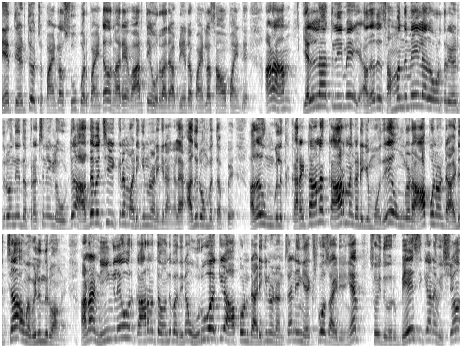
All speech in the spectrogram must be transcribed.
நேற்று எடுத்து வச்ச பாயிண்ட்லாம் சூப்பர் பாயிண்ட்டாக ஒரு நிறைய வார்த்தையை விடுறாரு அப்படின்ற பாயிண்ட்லாம் சம பாயிண்ட் ஆனால் எல்லாத்துலேயுமே அதாவது சம்மந்தமே இல்லாத ஒருத்தர் எடுத்துகிட்டு வந்து இந்த பிரச்சனைகளை விட்டு அதை வச்சு விக்ரம் அடிக்கணும்னு நினைக்கிறாங்களே அது ரொம்ப தப்பு. அதாவது உங்களுக்கு கரெக்டான காரணம் கிடைக்கும் போது உங்களோட ஆப்போனண்ட்டை அடித்தா அவங்க விழுந்துருவாங்க. ஆனால் நீங்களே ஒரு காரணத்தை வந்து பார்த்தீங்கன்னா உருவாக்கி ஆப்போனண்ட் அடிக்கணும்னு நினச்சா நீங்கள் எக்ஸ்போஸ் ஆகிடுவீங்க ஸோ இது ஒரு பேசிக்கான விஷயம்.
